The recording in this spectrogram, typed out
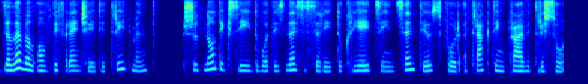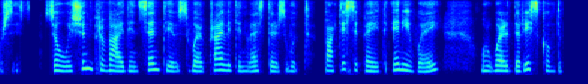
the level of differentiated treatment should not exceed what is necessary to create the incentives for attracting private resources. So we shouldn't provide incentives where private investors would participate anyway or where the risk of the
